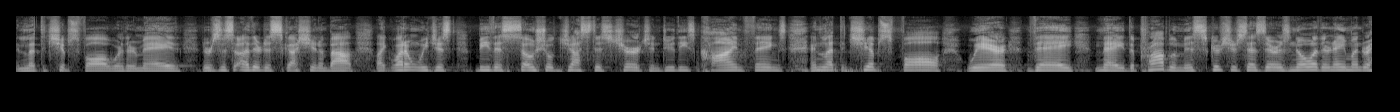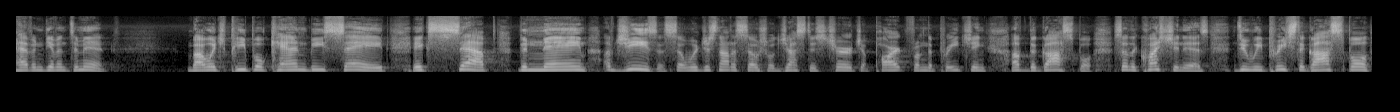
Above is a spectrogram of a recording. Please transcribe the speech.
and let the chips fall where they're made. There's this other discussion about, like, why don't we just be this social justice church and do these kind things and let the chips fall where they may? The problem is, Scripture says there is no other name under heaven given to men by which people can be saved except the name of Jesus. So we're just not a social justice church apart from the preaching of the gospel. So the question is do we preach the gospel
